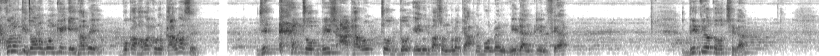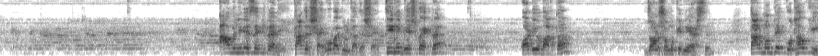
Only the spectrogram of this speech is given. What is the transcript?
এখনও কি জনগণকে এইভাবে বোকা ভাবার কোনো কারণ আছে? যে চব্বিশ, আঠারো, চোদ্দ এই নির্বাচনগুলোকে আপনি বলবেন নিড অ্যান্ড ক্লিন ফেয়ার দ্বিতীয়ত হচ্ছে গা, আওয়ামী লীগের সেক্রেটারি কাদের সাহেব? ওবায়দুল কাদের সাহেব। তিনি বেশ কয়েকটা অডিও বার্তা জনসম্মুখে নিয়ে আসছেন। তার মধ্যে কোথাও কি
